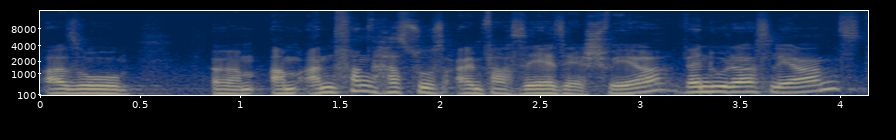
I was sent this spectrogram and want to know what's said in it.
Also ähm, am Anfang hast du es einfach sehr, sehr schwer, wenn du das lernst.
